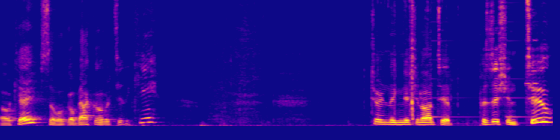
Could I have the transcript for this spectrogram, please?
Okay, so we'll go back over to the key. Turn the ignition on to position two.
